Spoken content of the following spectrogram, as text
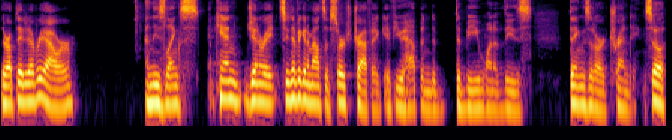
They're updated every hour and these links can generate significant amounts of search traffic if you happen to, to be one of these things that are trending. So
